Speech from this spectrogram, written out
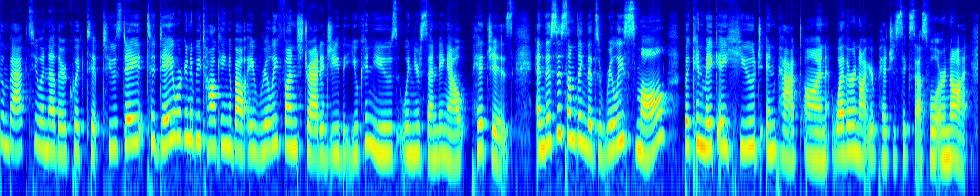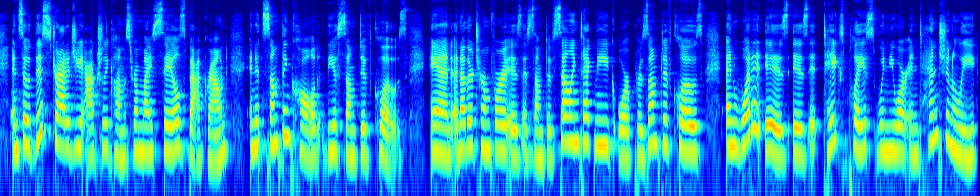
Welcome back to another Quick Tip Tuesday. Today, we're going to be talking about a really fun strategy that you can use when you're sending out pitches. And this is something that's really small, but can make a huge impact on whether or not your pitch is successful or not. And so, this strategy actually comes from my sales background, and it's something called the assumptive close. And another term for it is assumptive selling technique or presumptive close. And what it is, is it takes place when you are intentionally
